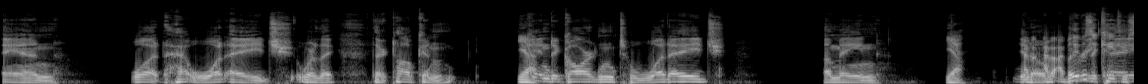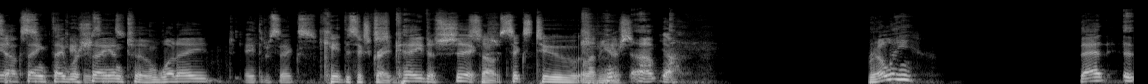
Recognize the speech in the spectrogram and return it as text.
and what how, what age? Were they they're talking Yeah, kindergarten to what age? I mean yeah. You I- know I- I believe it was a K through six. i think they K were saying six. to what age K through six. K the sixth grade. k to six So six to eleven years. Um, Yeah. Really? That uh,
